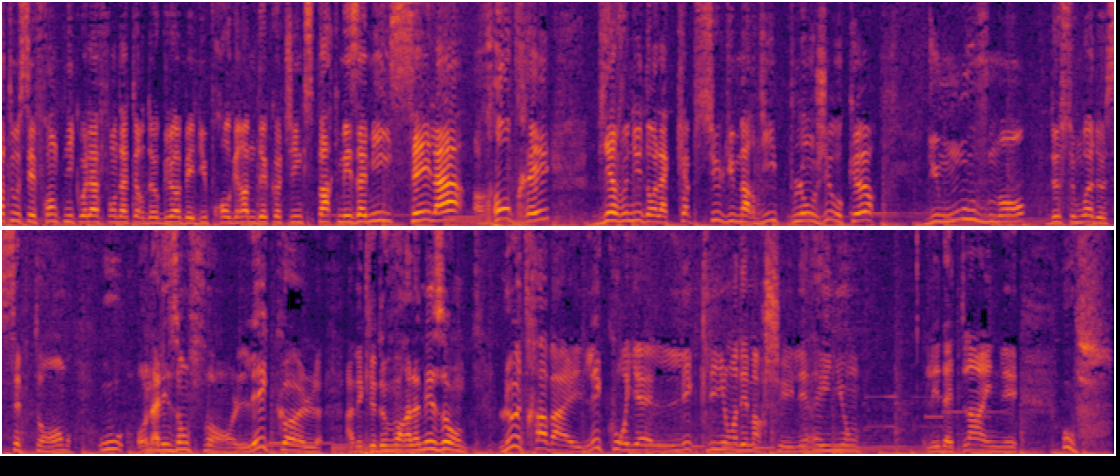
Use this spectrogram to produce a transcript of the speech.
à tous, c'est Franck Nicolas, fondateur de Globe et du programme de coaching Spark. Mes amis, c'est la rentrée. Bienvenue dans la capsule du mardi, plongée au cœur du mouvement de ce mois de septembre où on a les enfants, l'école avec les devoirs à la maison, le travail, les courriels, les clients à démarcher, les réunions, les deadlines, les... Ouf,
